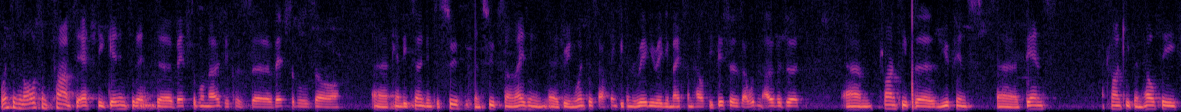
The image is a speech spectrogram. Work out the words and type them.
Winter's an awesome time to actually get into that uh, vegetable mode because uh, vegetables are uh, can be turned into soup, and soups are amazing uh, during winter. So I think you can really, really make some healthy dishes. I wouldn't overdo it. Um, try and keep the nutrients uh, dense. Try and keep them healthy.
